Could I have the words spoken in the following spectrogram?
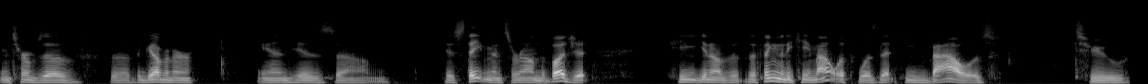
in terms of the, the governor and his um, his statements around the budget he, you know, the, the thing that he came out with was that he vows to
